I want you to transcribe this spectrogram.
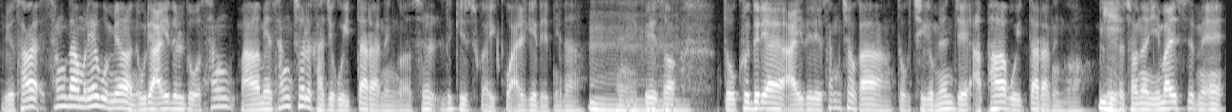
그리고 사, 상담을 해보면 우리 아이들도 상, 마음의 상처를 가지고 있다라는 것을 느낄 수가 있고 알게 됩니다. 음. 네, 그래서 또 그들의 아이들의 상처가 또 지금 현재 아파하고 있다라는 거. 그래서 예. 저는 이 말씀에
